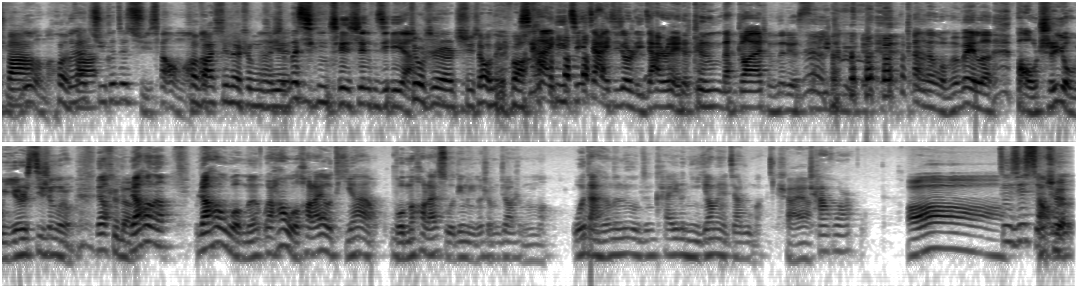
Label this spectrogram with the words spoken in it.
取乐嘛，焕互相发取和这取笑嘛，焕发新的生机 呃什，么新真生机呀？就是取笑对方。下一期，下一期就是李佳瑞的跟那高嘉诚的这个撕逼之旅，看看我们为了保持友谊而牺牲了什么。然后是的然后呢，然后我们，然后我后来又提案，我们后来锁定了一个什么，知道什么吗？我打算跟刘总军开一个，你要不要加入嘛？啥呀？插花，哦，就一些小的。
